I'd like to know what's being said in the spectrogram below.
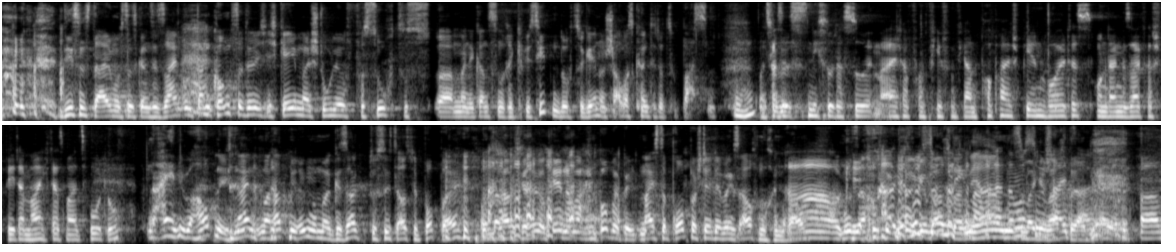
Diesen Style muss das Ganze sein. Und dann kommt es natürlich, ich gehe in mein Studio, versuche äh, meine ganzen Requisiten durchzugehen und schaue, was könnte dazu passen. Und Also dieses- es ist nicht so, dass du im Alter von vier, fünf Jahren Popeye spielen wolltest und dann gesagt hast, später mache ich das mal als Foto. Nein, überhaupt nicht. Nein, man hat mir irgendwann mal gesagt, du siehst aus wie Popeye. Und dann habe ich gesagt, okay, dann mache ich ein Popeye-Bild. Meister Popper steht übrigens auch noch im Raum. Ah, okay. Muss auch Ah, das musst gemacht werden. da muss musst du gemacht Bescheid werden. Ähm,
